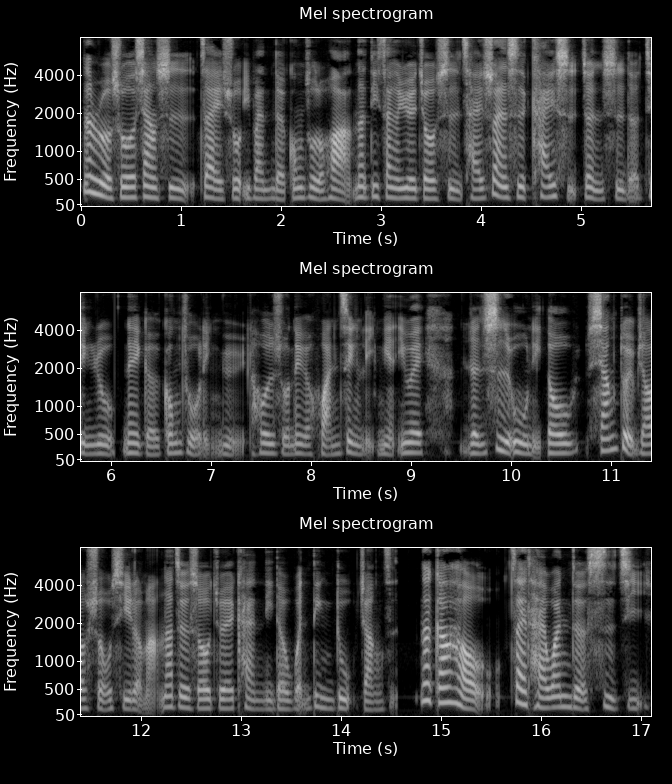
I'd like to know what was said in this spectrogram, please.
那如果说像是在说一般的工作的话，那第三个月就是才算是开始正式的进入那个工作领域，或者说那个环境里面，因为人事物你都相对比较熟悉了嘛。那这个时候。就会看你的稳定度这样子，那刚好在台湾的四季，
